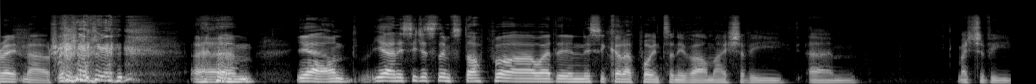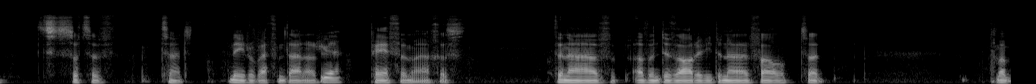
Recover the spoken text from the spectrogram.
reit nawr. um, yeah, ond, yeah, nes i just ddim stopo a wedyn nes i cyrraedd pwynt o'n i fel, mae eisiau fi, um, mae eisiau fi sort of, tyd, neud rhywbeth amdano'r yeah. peth yma, achos dyna oedd yn diddori fi, dyna fel, tyd, mae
